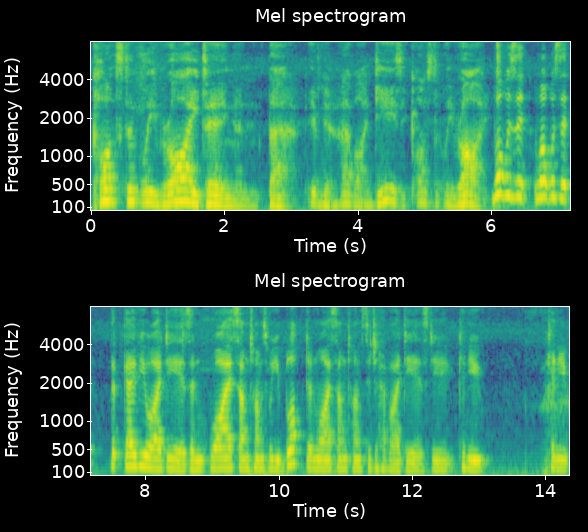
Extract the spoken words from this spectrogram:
constantly writing and that. If you have ideas, you constantly write. what was it? What was it that gave you ideas, and why sometimes were you blocked, and why sometimes did you have ideas? Do you can you can you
